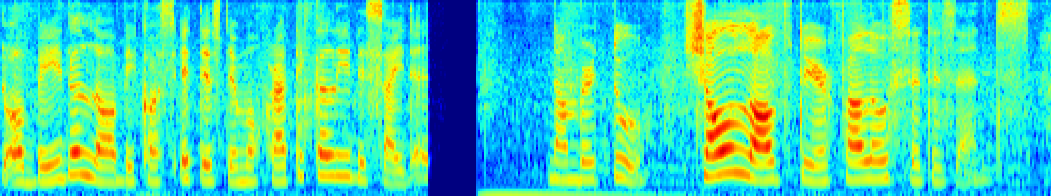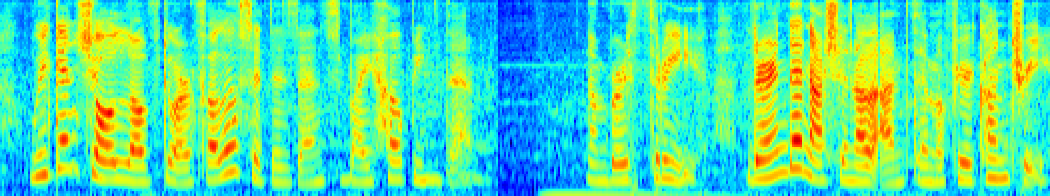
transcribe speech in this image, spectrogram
to obey the law because it is democratically decided. Number two, show love to your fellow citizens. We can show love to our fellow citizens by helping them. Number three, learn the national anthem of your country.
